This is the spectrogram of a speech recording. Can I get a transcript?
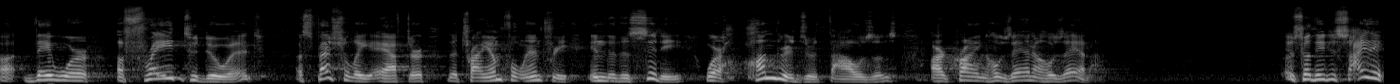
Uh, they were afraid to do it, especially after the triumphal entry into the city, where hundreds or thousands are crying, Hosanna, Hosanna. So they decided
